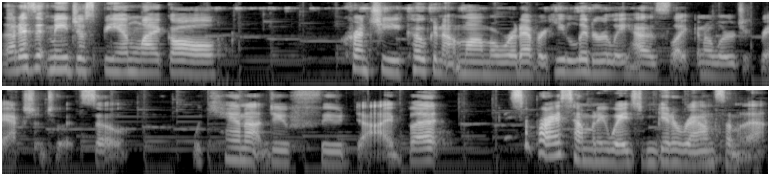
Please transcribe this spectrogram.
That isn't me just being like all crunchy coconut mom or whatever. He literally has like an allergic reaction to it. So we cannot do food dye, but surprised how many ways you can get around some of that.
